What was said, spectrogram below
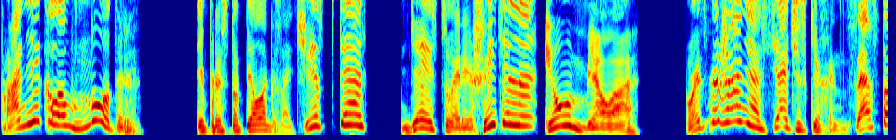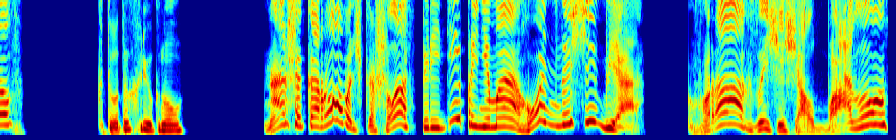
проникло внутрь и приступило к зачистке, действуя решительно и умело. В избежание всяческих инцестов... Кто-то хрюкнул. Наша коробочка шла впереди, принимая огонь на себя. Враг защищал базу,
